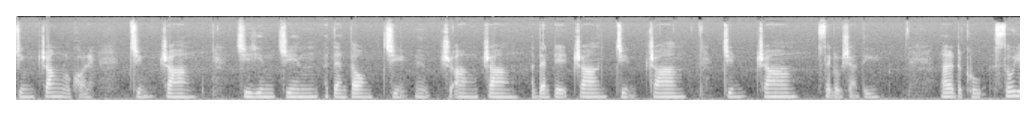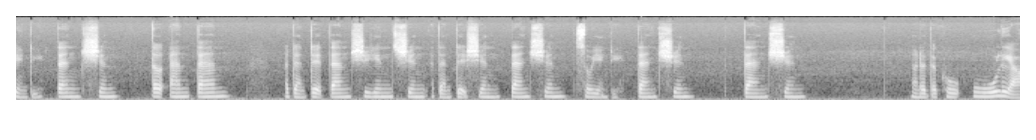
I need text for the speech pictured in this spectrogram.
ဂျင်ဂျန်းလို့ခေါ်တယ်ဂျင်ဂျန်းဂျင်ဂျင်အတန်တောင်းဂျင်ဂျန်းဂျန်းအတန်တေဂျန်းဂျင်ဂျန်းဂျင်ဂျန်းစိတ်လှုပ်ရှားသည်နောက်တစ်ခုစိုးရိမ်သည် tension the and then အတန်တက်တန်ရှိရင်ရှင်အတန်တက်ရှင်တန်ရှင်ဆိုရင်ဒီတန်ရှင်တန်ရှင်နောက်တစ်ခုဝူးလျာ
